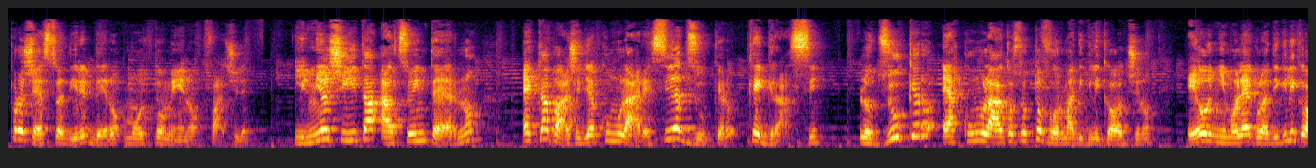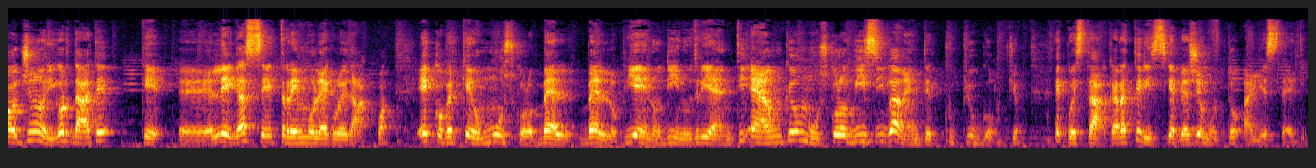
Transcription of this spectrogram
processo a dire il vero molto meno facile. Il miocita al suo interno è capace di accumulare sia zucchero che grassi. Lo zucchero è accumulato sotto forma di glicogeno e ogni molecola di glicogeno, ricordate, che eh, lega a sé tre molecole d'acqua. Ecco perché un muscolo bel, bello pieno di nutrienti è anche un muscolo visivamente più, più gonfio e questa caratteristica piace molto agli esteti.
